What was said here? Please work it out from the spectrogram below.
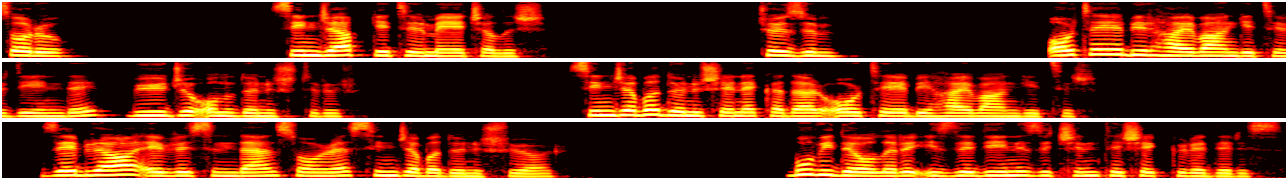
Soru. Sincap getirmeye çalış. Çözüm. Ortaya bir hayvan getirdiğinde, büyücü onu dönüştürür. Sincaba dönüşene kadar ortaya bir hayvan getir. Zebra evresinden sonra sincaba dönüşüyor. Bu videoları izlediğiniz için teşekkür ederiz.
